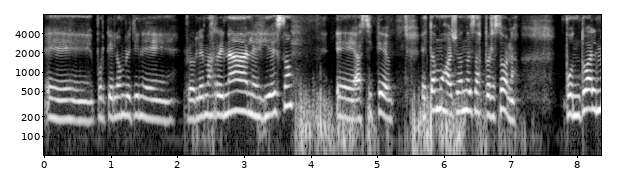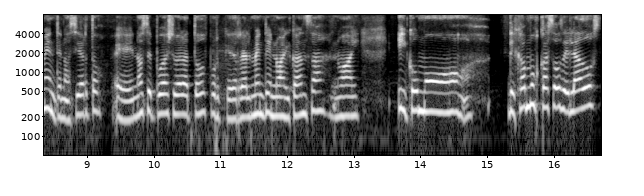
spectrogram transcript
eh, porque el hombre tiene problemas renales y eso, así que estamos ayudando a esas personas puntualmente, ¿no es cierto? Eh, no se puede ayudar a todos porque realmente no alcanza, no hay. Y como dejamos casos de lados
